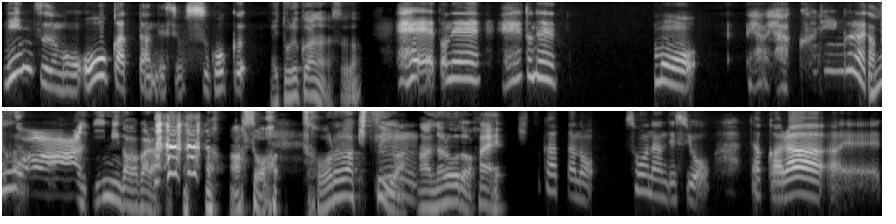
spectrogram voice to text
人数も多かったんですよ、すごく。え、どれくらいなんです？えっ、ー、とね、えっ、ー、とね、もう、いや、100人ぐらいだったかな。うわ意味がわからん。あ、そう。それはきついわ。うん、あ、なるほど。はい。きつかったの。そうなんですよ。だから、え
